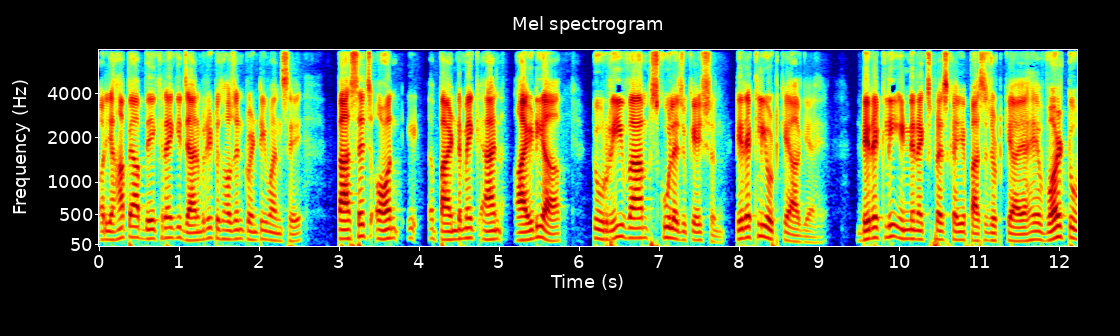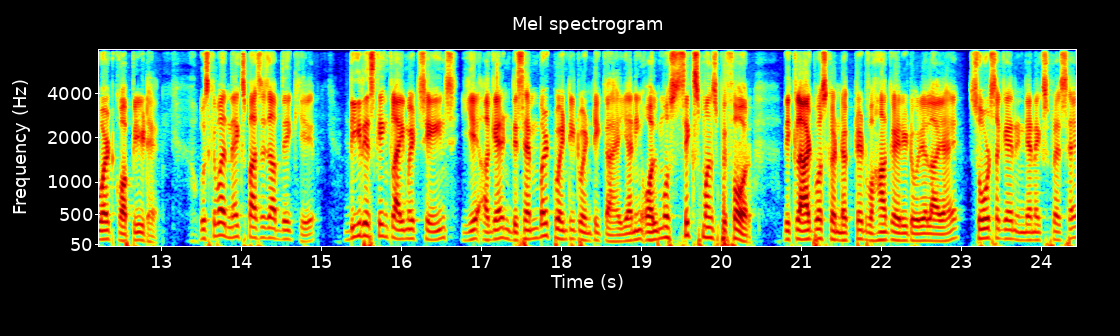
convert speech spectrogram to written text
और यहाँ पे आप देख रहे हैं कि जनवरी 2021 से passage on pandemic and idea to revamp school education directly उठ के आ गया है। डायरेक्टली इंडियन एक्सप्रेस का ये पैसेज उठ के आया है वर्ड टू वर्ड कॉपीड है। उसके बाद नेक्स्ट पैसेज आप देखिए डी रिस्किंग क्लाइमेट चेंज ये अगेन दिसंबर 2020 का है, यानी almost six months before the CLAT was conducted वहाँ का एडिटोरियल आया है। सोर्स अगेन इंडियन एक्सप्रेस है।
